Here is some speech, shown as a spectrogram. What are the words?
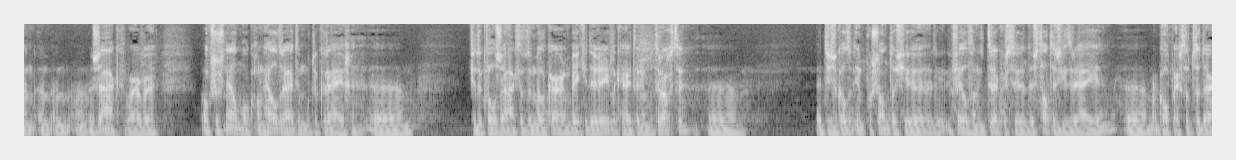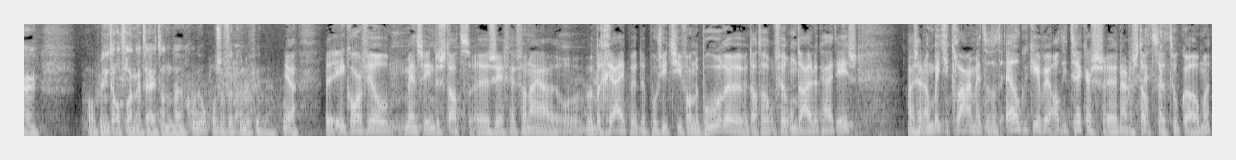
een, een, een, een zaak waar we ook zo snel mogelijk gewoon helderheid in moeten krijgen. Uh, ik vind ook wel zaak dat we met elkaar een beetje de redelijkheid erin betrachten. Uh, het is ook altijd imposant als je veel van die trekkers de, stad in ziet rijden. Maar ik hoop echt dat we daar over niet al te lange tijd een goede oplossing voor kunnen vinden. Ja, ik hoor veel mensen in de stad uh, zeggen van nou ja, we begrijpen de positie van de boeren, dat er veel onduidelijkheid is. We zijn ook een beetje klaar met dat elke keer weer al die trekkers uh, naar de stad uh, toekomen.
